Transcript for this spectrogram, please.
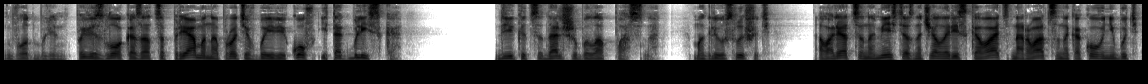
Вот, блин, повезло оказаться прямо напротив боевиков и так близко. Двигаться дальше было опасно. Могли услышать. А валяться на месте означало рисковать, нарваться на какого-нибудь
